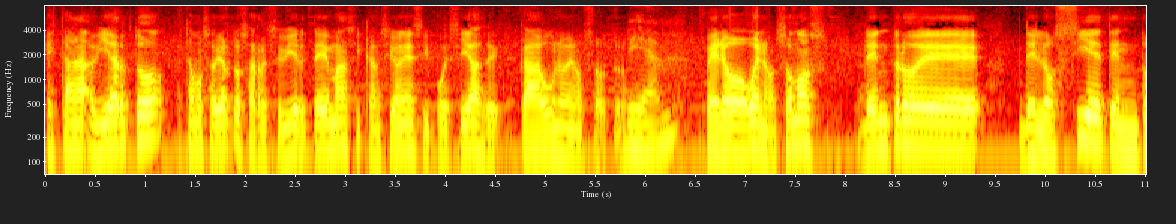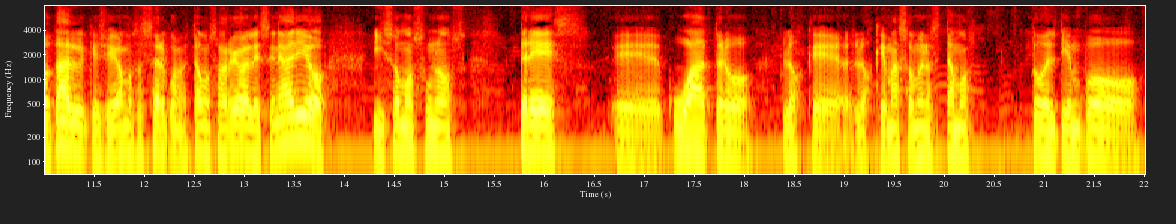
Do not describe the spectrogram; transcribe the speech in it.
está abierto, estamos abiertos a recibir temas y canciones y poesías de cada uno de nosotros. Bien. Pero bueno, somos dentro de, de los siete en total que llegamos a ser cuando estamos arriba del escenario y somos unos tres, eh, cuatro los que, los que más o menos estamos todo el tiempo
